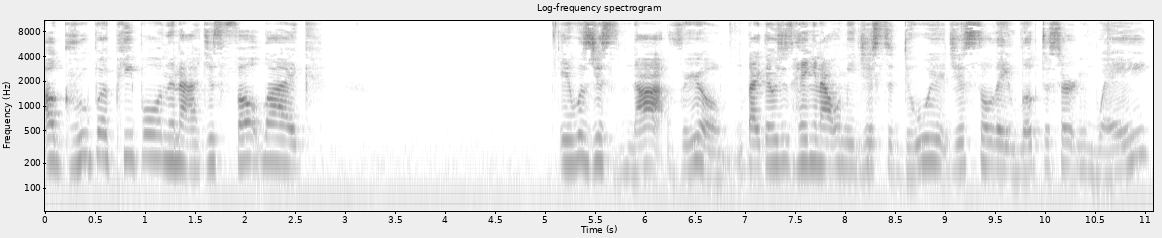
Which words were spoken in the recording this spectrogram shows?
a group of people and then I just felt like it was just not real. Like they were just hanging out with me just to do it, just so they looked a certain way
